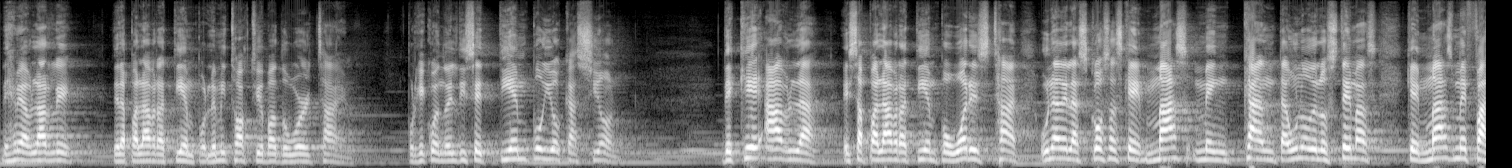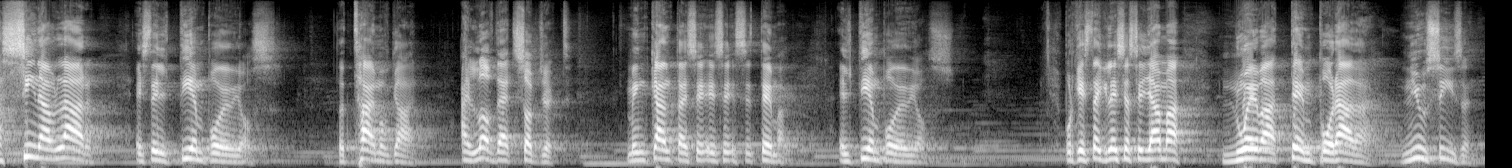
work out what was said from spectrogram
Déjeme hablarle de la palabra tiempo. Let me talk to you about the word time. Porque cuando él dice tiempo y ocasión, ¿de qué habla esa palabra tiempo? What is time? Una de las cosas que más me encanta, uno de los temas que más me fascina hablar es el tiempo de Dios. The time of God. I love that subject. Me encanta ese, ese, tema, el tiempo de Dios. Porque esta iglesia se llama nueva temporada, new season.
